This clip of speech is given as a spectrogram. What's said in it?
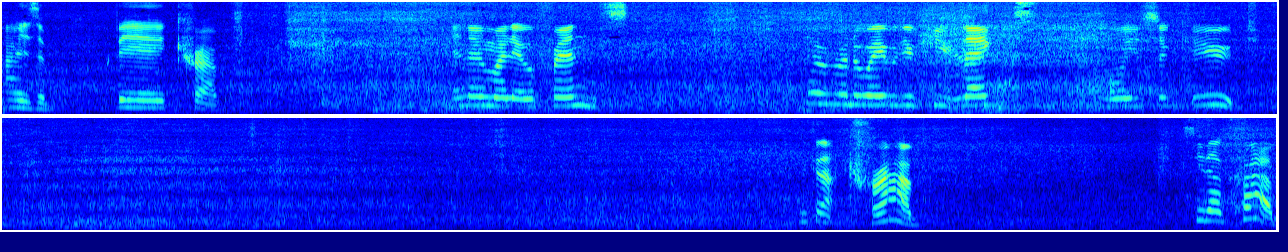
That is a big crab. Hello, my little friends. Don't run away with your cute legs. Oh, you're so cute. Look at that crab. See that crab?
